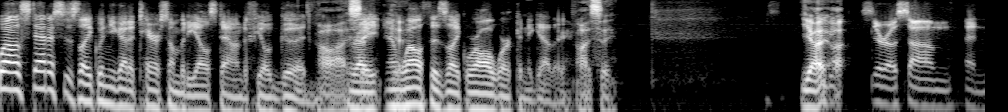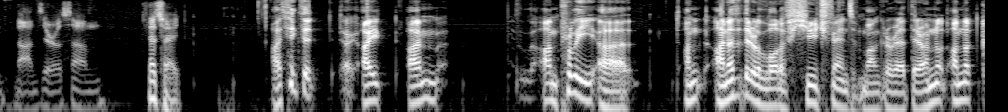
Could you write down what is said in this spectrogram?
Well, status is like when you got to tear somebody else down to feel good, Oh, I see. right? And Yeah. wealth is like we're all working together. I see. Yeah, I, I, zero sum and non-zero sum. That's right. I think that I I'm I'm probably uh, I'm, I know that there are a lot of huge fans of Munger out there. I'm not I'm not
